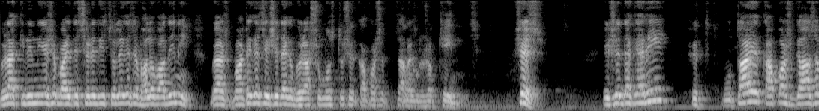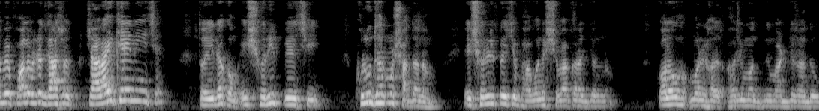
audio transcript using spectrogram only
ভেড়া কিনে নিয়ে এসে বাড়িতে ছেড়ে দিয়ে চলে গেছে, ভালো বাঁধেনি। ব্যাস, মাঠে গেছে, এসে দেখে ভেড়ার সমস্ত সে কাপাসের চারাগুলো সব খেয়ে নিয়েছে। শেষ। এসে দেখে, আরে, সে কোথায় কাপাস গাছ হবে, ফল হবে গাছ চারাই খেয়ে নিয়েছে। তো এইরকম, এই শরীর পেয়েছি খুলু ধর্ম সাধনম। এই শরীর পেয়েছি ভগবানের সেবা করার জন্য। কলহ মানে হরিমন্দির মার্জন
